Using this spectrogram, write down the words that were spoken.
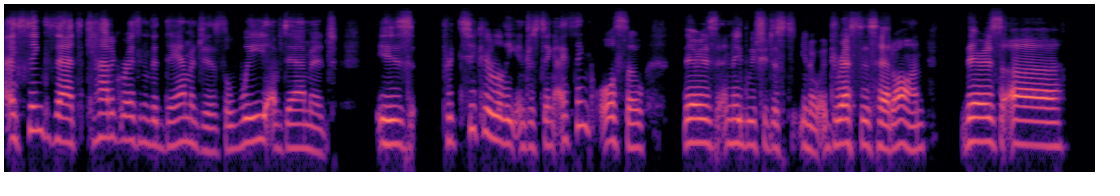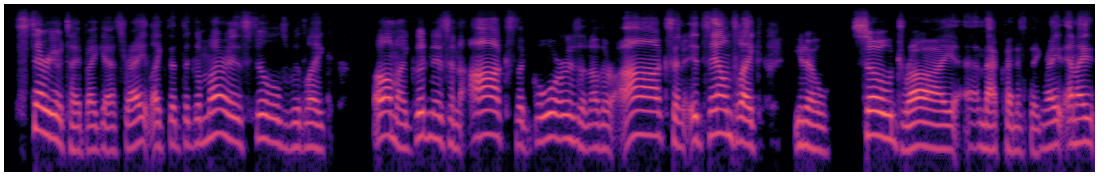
i think that categorizing the damages the way of damage is particularly interesting i think also there's and maybe we should just you know address this head on there's a stereotype i guess right like that the gemara is filled with like oh my goodness, an ox that gores another ox. And it sounds like, you know, so dry and that kind of thing, right? And I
